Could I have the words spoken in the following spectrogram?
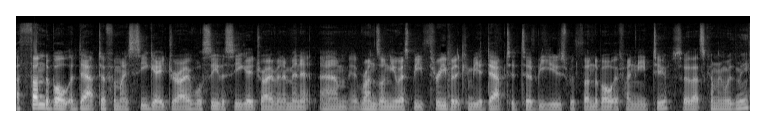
a Thunderbolt adapter for my Seagate drive. We'll see the Seagate drive in a minute. Um, it runs on USB 3, but it can be adapted to be used with Thunderbolt if I need to. So that's coming with me.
